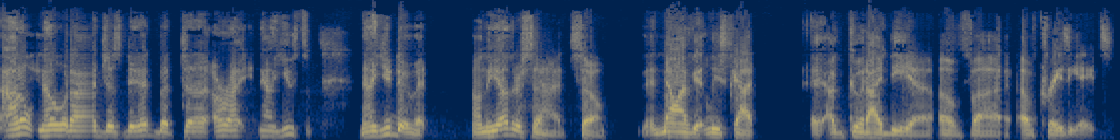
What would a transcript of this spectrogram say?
I don't know what I just did, but uh, all right, now you, th- now you do it on the other side. So now I've at least got a good idea of uh, of crazy eights.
